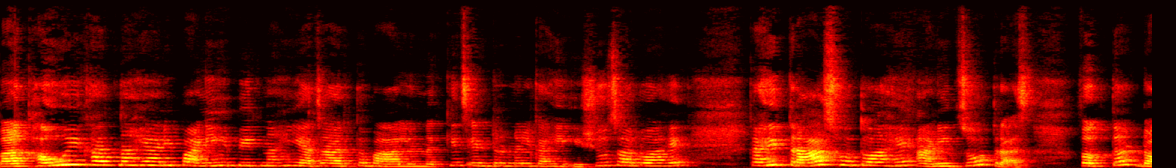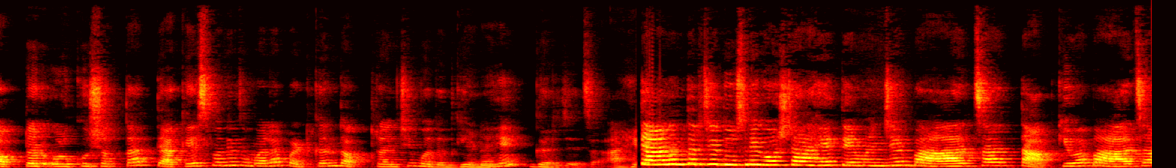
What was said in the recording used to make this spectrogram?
बाळ खाऊही खात नाही आणि पाणीही पित नाही याचा अर्थ बाळाला नक्कीच इंटरनल काही इश्यू चालू आहेत काही त्रास होतो आहे आणि जो त्रास फक्त डॉक्टर ओळखू शकतात त्या केसमध्ये तुम्हाला पटकन डॉक्टरांची मदत घेणं हे गरजेचं आहे. त्यानंतरची दुसरी गोष्ट आहे ते म्हणजे बाळाचा ताप किंवा बाळाचा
